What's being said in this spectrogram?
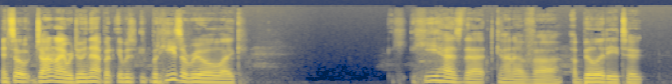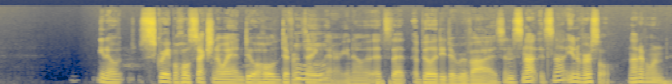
and so John and I were doing that, but it was, but he's a real like, he- has that kind of uh, ability to, you know, scrape a whole section away and do a whole different thing there. You know, it's that ability to revise, and it's not, it's not universal. Not everyone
